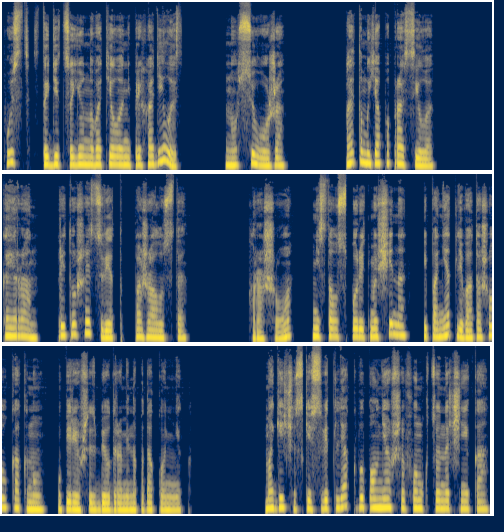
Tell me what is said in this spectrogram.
Пусть стыдиться юного тела не приходилось, но все же. Поэтому я попросила. «Кайран, притуши свет, пожалуйста». «Хорошо», — не стал спорить мужчина и понятливо отошел к окну, уперевшись бедрами на подоконник. Магический светляк, выполнявший функцию ночника,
